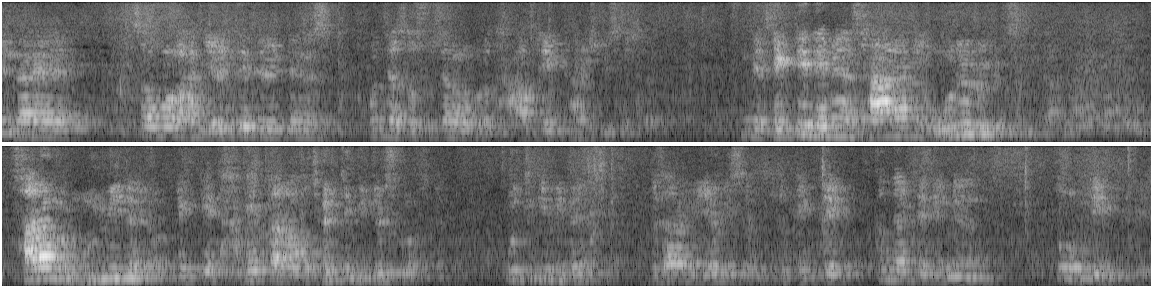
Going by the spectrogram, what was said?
옛날에 서버가 한 10대 될 때는 혼자서 수작업으로 다 업데이트 할 수 있었어요. 근데 100대 되면 사람이 오류를 겪습니다. 사람을 못 믿어요. 100대 다 됐다라고 절대 믿을 수가 없어요. 어떻게 믿어요? 그 사람이 여기서부터 100대 끝날 때 되면 또 업데이트 돼요.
